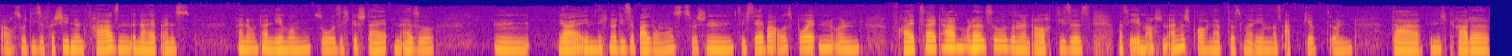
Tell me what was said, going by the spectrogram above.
auch so diese verschiedenen Phasen innerhalb eines einer Unternehmung so sich gestalten. Also mh, mm, ja, eben nicht nur diese Balance zwischen sich selber ausbeuten und Freizeit haben oder so, sondern auch dieses, was ihr eben auch schon angesprochen habt, dass man eben was abgibt. Und da bin ich gerade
